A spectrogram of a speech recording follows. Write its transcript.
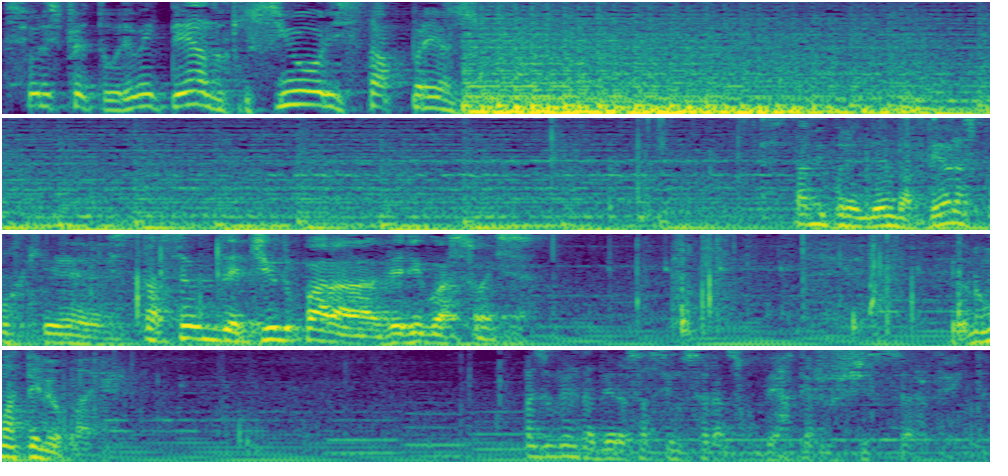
Senhor inspetor, eu entendo que O senhor está preso. está me prendendo apenas porque Está sendo detido para averiguações. Eu não matei meu pai. Mas o verdadeiro assassino será descoberto e a justiça será feita.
